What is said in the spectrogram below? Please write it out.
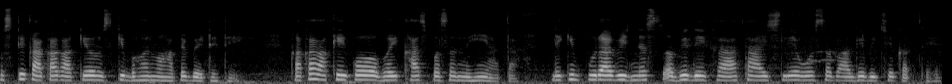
उसके काका काकी और उसकी बहन वहाँ पे बैठे थे। काका काकी को अभय खास पसंद नहीं आता, लेकिन पूरा बिज़नेस अभी देख रहा था, इसलिए वो सब आगे पीछे करते हैं।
